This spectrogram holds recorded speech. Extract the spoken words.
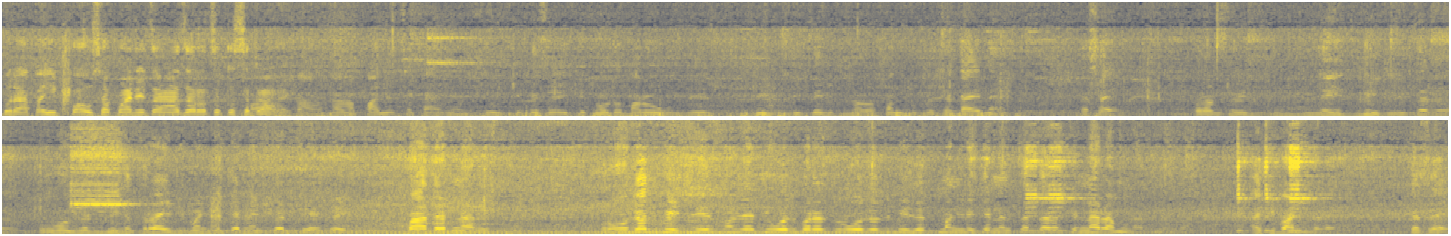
बरं आता ही पावसा पाण्याचा आजाराचं कसं काय आहे? त्याला पाण्याचं काय नाही शेवटी कसं आहे की थोडंफार उगदी भिजली तरी तुम्हाला सांगतो तसं काय नाही कसं आहे. परंतु लईच भिजली तर रोजच भिजत राहिली म्हणजे त्यानंतर ते बादडणारच रोजच भिजली म्हणजे दिवसभरच रोजच भिजत म्हणल्याच्या नंतर जरा ते नरमणार नाही. अशी भांडण आहे. कसं आहे?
